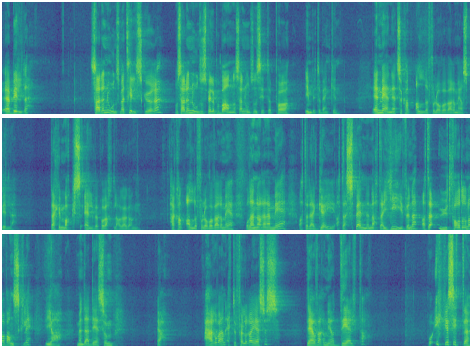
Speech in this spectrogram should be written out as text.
Eh, bilde. Så er det noen som er tilskuere, og så er det noen som spiller på banen, og så er det noen som sitter på innbytterbenken. I en menighet så kan alle få lov å være med og spille. Det er ikke maks 11 på hvert lag av gangen. Her kan alle få lov å være med. Og det er når en er med, at det er gøy, at det er spennende, at det er givende, at det er utfordrende og vanskelig. Ja, men det er det som ja, er å være en etterfølger av Jesus. Det er å være med og delta. Og ikke sitte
